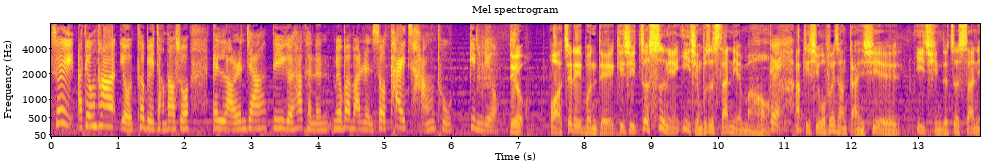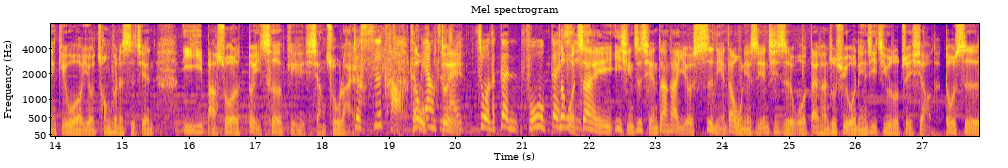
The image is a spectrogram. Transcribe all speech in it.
所以阿东他有特别讲到说，哎，老人家第一个他可能没有办法忍受太长途停留。对。哇，这类问题其实这四年疫情不是三年嘛，哈。对。啊，其实我非常感谢。疫情的这三年，给我有充分的时间，一一把所有的对策给想出来，就思考怎么样子来做的更服务更。那我在疫情之前大概有四年到五年时间，其实我带团出去，我年纪几乎都最小的，都是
